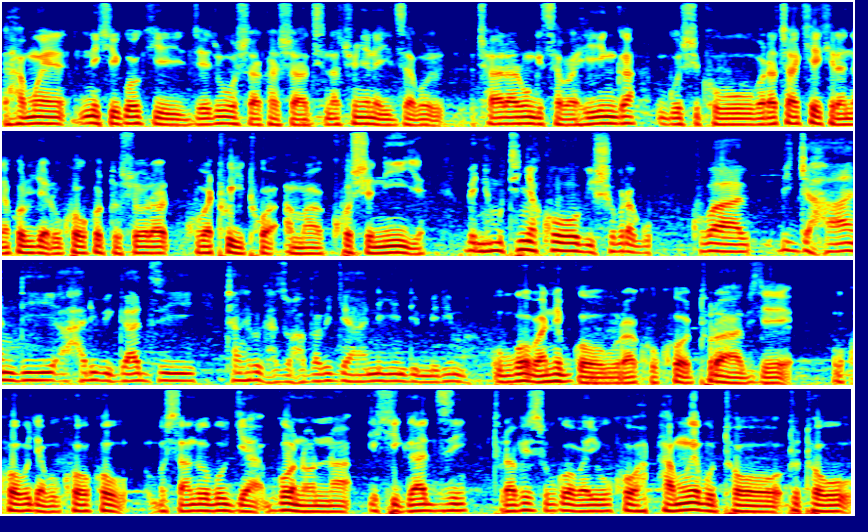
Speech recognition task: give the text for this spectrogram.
hamwe n'ikigo kijeje ubushakashatsi naco nyene izabo cararungitse abahinga gushika ubu baracakekeranya ko rujya rukoko tushobora kuba twitwa amakosheniye bene mutinya ko bishobora kuba bija handi ahari bigazi canke bikazohava bijyana n'iyindi mirima ubwoba ntibwobura kuko turavye uko bujya bukoko busanzwe bujya bwonona ikigazi turafise ubwoba yuko hamwe buto tuto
